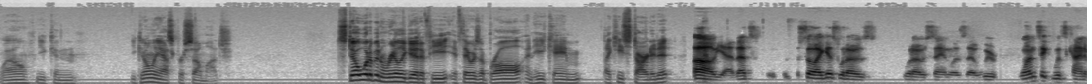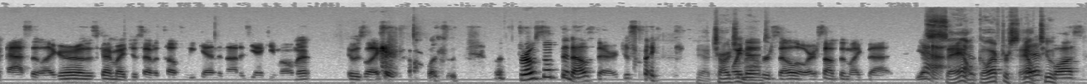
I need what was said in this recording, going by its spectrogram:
Well, you can you can only ask for so much. Still would have been really good if he if there was a brawl and he came like he started it. Oh yeah, that's so. I guess what I was what I was saying was that we're once it was kind of past it, like oh, this guy might just have a tough weekend and not his Yankee moment. It was like let's let's throw something out there, just like Yeah, charge him point out. Porcello or something like that. Yeah, Sale, get- go after Sale too. Boston,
